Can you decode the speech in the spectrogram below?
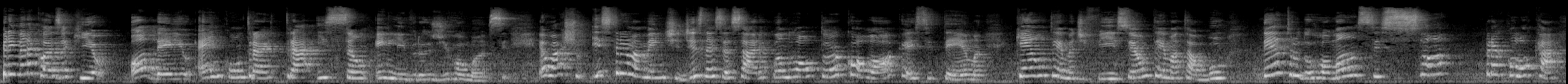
Primeira coisa que eu odeio é encontrar traição em livros de romance. Eu acho extremamente desnecessário quando o autor coloca esse tema, que é um tema difícil, é um tema tabu, dentro do romance só para colocar,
